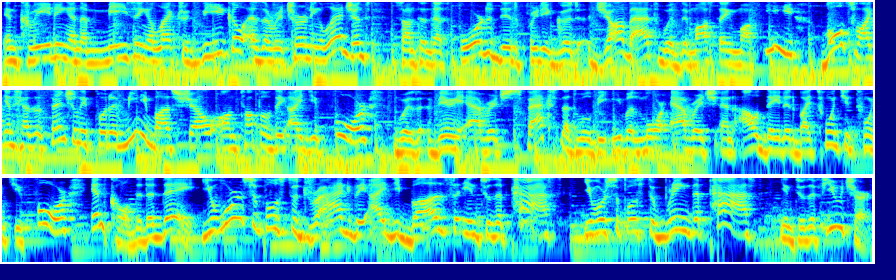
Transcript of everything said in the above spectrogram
and creating an amazing electric vehicle as a returning legend, something that Ford did pretty good job at with the Mustang Mach-E, Volkswagen has essentially put a minibus shell on top of the ID4 with very average specs that will be even more average and outdated by 2024 and called it a day. You weren't supposed to drag the ID Buzz into the past, you were supposed to bring the past into the future.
